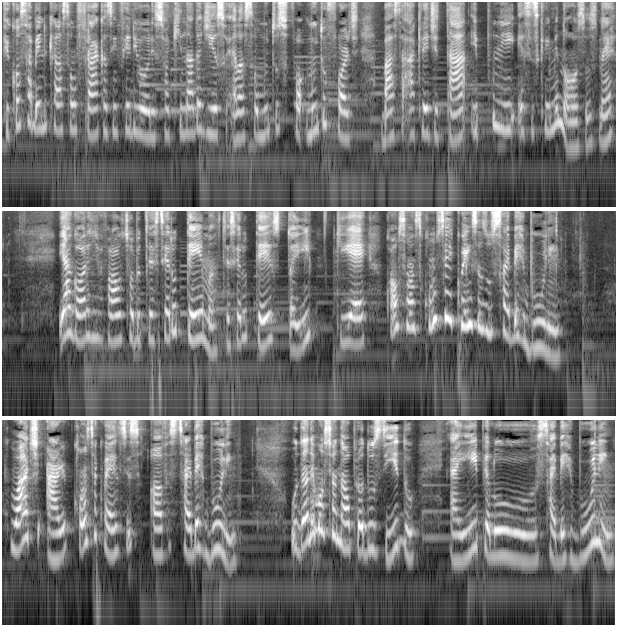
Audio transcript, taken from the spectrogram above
ficou sabendo que elas são fracas e inferiores, só que nada disso, elas são muito, muito fortes. Basta acreditar e punir esses criminosos, né? E agora a gente vai falar sobre o terceiro tema, terceiro texto aí, que é quais são as consequências do cyberbullying. What are consequences of cyberbullying? O dano emocional produzido aí pelo cyberbullying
